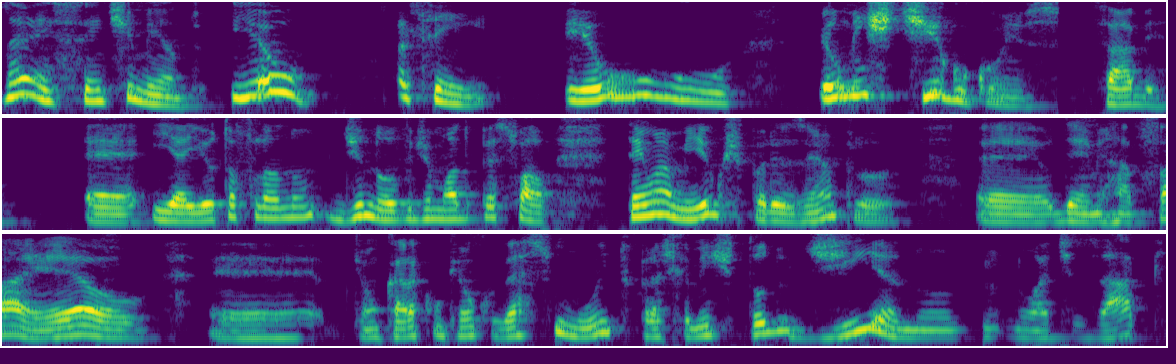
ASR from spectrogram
né, esse sentimento. E eu, assim, eu eu me instigo com isso, sabe? É, e aí eu tô falando de novo de modo pessoal. Tenho amigos, por exemplo, é, o DM Rafael, é, que é um cara com quem eu converso muito, praticamente todo dia no, no WhatsApp,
